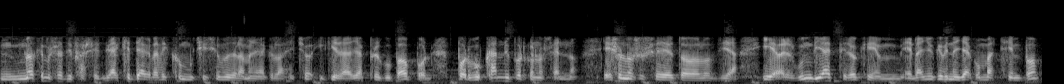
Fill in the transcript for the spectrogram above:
no es que me satisface, es que te agradezco muchísimo de la manera que lo has hecho y que te hayas preocupado por, por buscarnos y por conocernos. Eso no sucede todos los días. Y algún día espero que el año que viene ya con más tiempo,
